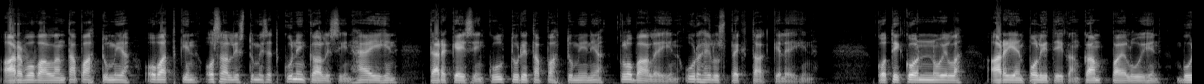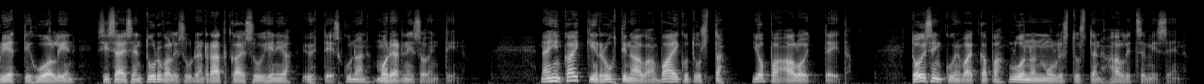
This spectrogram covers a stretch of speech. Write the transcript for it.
Arvovallan tapahtumia ovatkin osallistumiset kuninkaallisiin häihin, tärkeisiin kulttuuritapahtumiin ja globaaleihin urheiluspektaakkeleihin. Kotikonnuilla, arjen politiikan kamppailuihin, budjettihuoliin, sisäisen turvallisuuden ratkaisuihin ja yhteiskunnan modernisointiin. Näihin kaikkiin ruhtinaalla on vaikutusta, jopa aloitteita. Toisin kuin vaikkapa luonnonmullistusten hallitsemiseen.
